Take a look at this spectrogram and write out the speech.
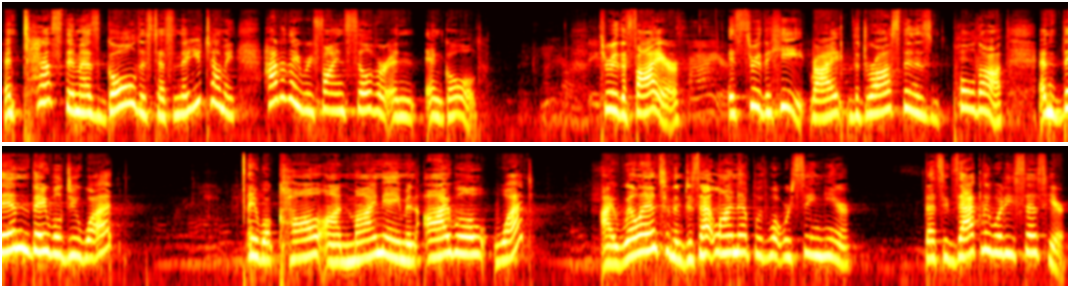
and test them as gold is tested. Now you tell me, how do they refine silver and, and gold? Through the fire. It's through the heat, right? The dross then is pulled off. And then they will do what? They will call on my name and I will what? I will answer them. Does that line up with what we're seeing here? That's exactly what he says here.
